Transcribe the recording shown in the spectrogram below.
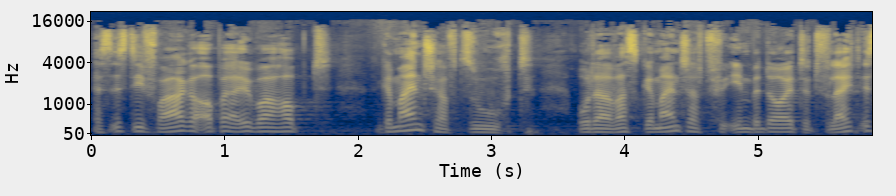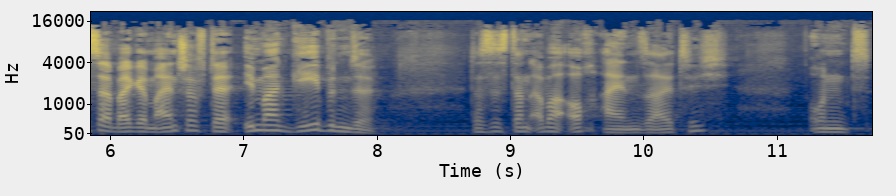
Es ist die Frage, ob er überhaupt Gemeinschaft sucht oder was Gemeinschaft für ihn bedeutet. Vielleicht ist er bei Gemeinschaft der immer Gebende. Das ist dann aber auch einseitig und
